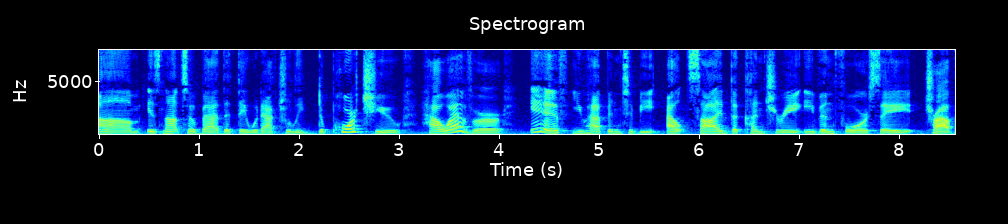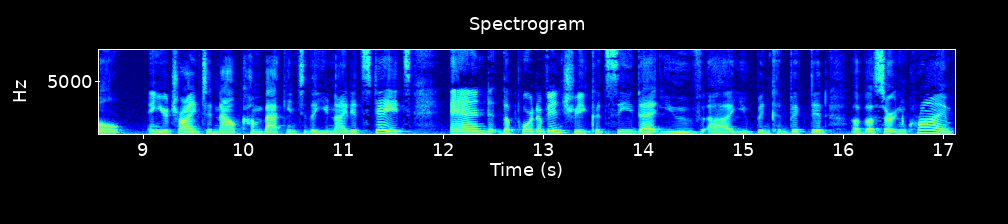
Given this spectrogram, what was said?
um, is not so bad that they would actually deport you. However, if you happen to be outside the country, even for, say, travel, and you're trying to now come back into the United States, and the port of entry could see that you've uh, you've been convicted of a certain crime,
